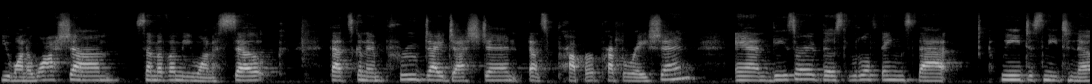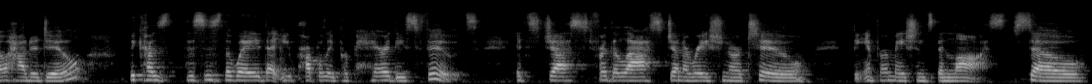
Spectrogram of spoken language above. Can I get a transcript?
you want to wash them. Some of them you want to soak. That's going to improve digestion. That's proper preparation. And these are those little things that we just need to know how to do because this is the way that you properly prepare these foods. It's just for the last generation or two, the information's been lost. So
